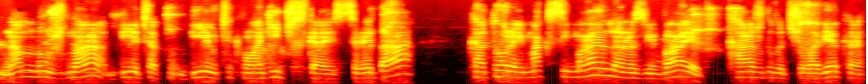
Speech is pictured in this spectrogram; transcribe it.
нам нужна биотех, биотехнологическая среда, которая максимально развивает каждого человека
